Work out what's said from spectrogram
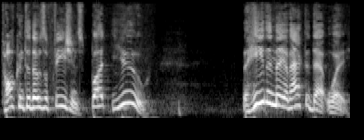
Talking to those Ephesians, but you. The heathen may have acted that way.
